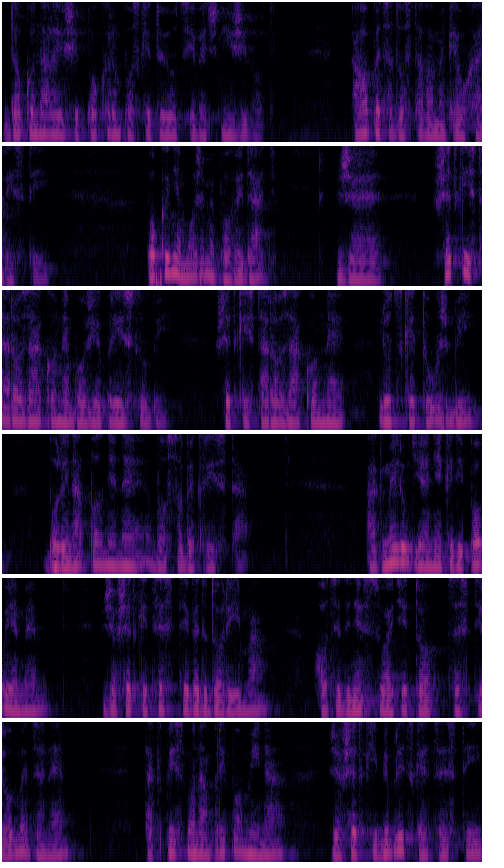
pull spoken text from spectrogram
dokonalejší pokrm poskytujúci väčší život. A opäť sa dostávame k Eucharistii. Pokojne môžeme povedať, že všetky starozákonné Božie prísľuby, Všetky starozákonné ľudské túžby boli naplnené v osobe Krista. Ak my ľudia niekedy povieme, že všetky cesty vedú do Ríma, hoci dnes sú aj tieto cesty obmedzené, tak písmo nám pripomína, že všetky biblické cesty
